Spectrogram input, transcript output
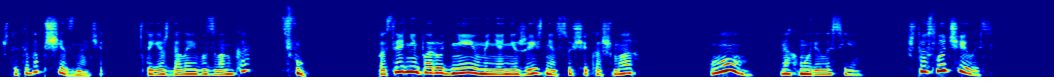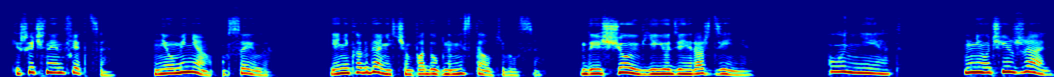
«Что это вообще значит? Что я ждала его звонка? Тьфу! Последние пару дней у меня не жизнь, а сущий кошмар». «О!» — нахмурилась я. «Что случилось?» «Кишечная инфекция. Не у меня, у Сейлор. Я никогда ни с чем подобным не сталкивался. Да еще и в ее день рождения». «О, нет. Мне очень жаль».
